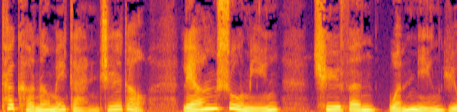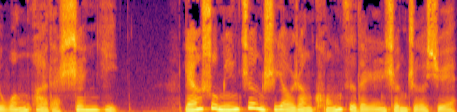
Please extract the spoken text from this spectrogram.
他可能没感知到梁漱溟区分文明与文化的深意。梁漱溟正是要让孔子的人生哲学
